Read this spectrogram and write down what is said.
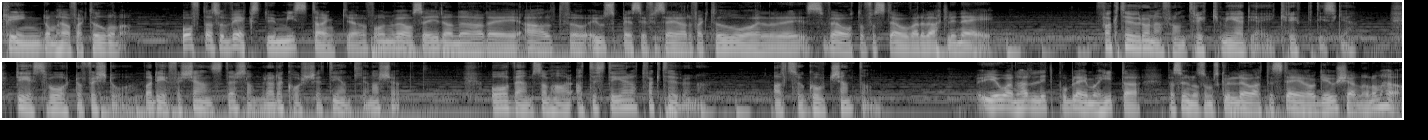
kring de här fakturorna. Ofta så väcks det ju misstankar från vår sida när det är allt för ospecificerade fakturor eller det är svårt att förstå vad det verkligen är. Fakturorna från tryckmedia är kryptiska. Det är svårt att förstå vad det är för tjänster som Röda Korset egentligen har köpt och vem som har attesterat fakturorna, alltså godkänt dem. Johan hade lite problem att hitta personer som skulle då attestera och godkänna de här.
